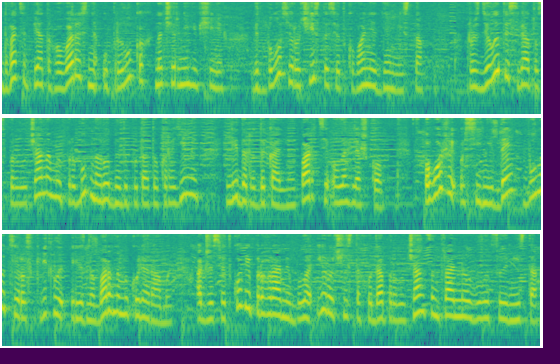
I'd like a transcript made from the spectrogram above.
25 вересня у Прилуках на Чернігівщині відбулося урочисте святкування Дня міста. Розділити свято з прилучанами прибув народний депутат України, лідер радикальної партії Олег Ляшко. В погожий осінній день вулиці розквітли різнобарвними кольорами, адже святковій програмі була і урочиста хода прилучан центральною вулицею міста,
